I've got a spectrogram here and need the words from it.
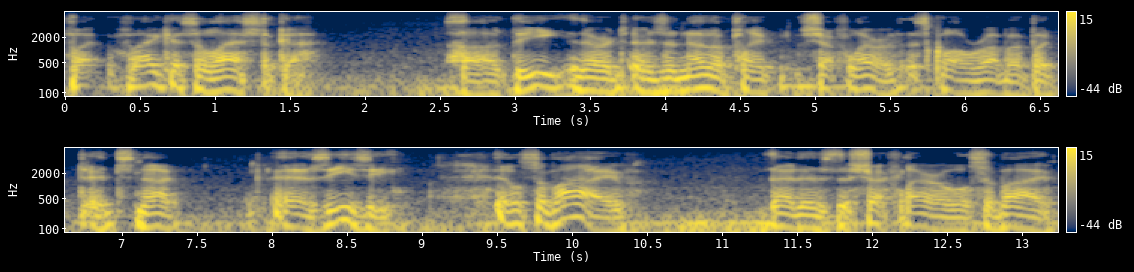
ficus elastica. Uh, the there, there's another plant, Schefflera, that's called rubber, but it's not as easy. It'll survive. That is, the Schefflera will survive.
